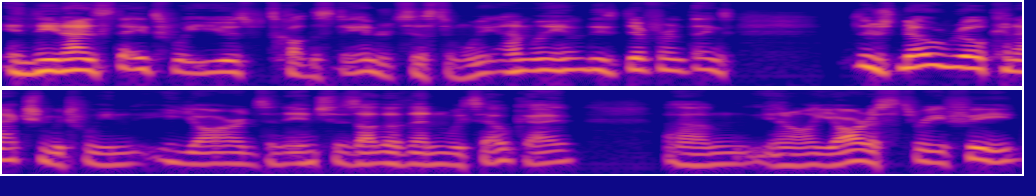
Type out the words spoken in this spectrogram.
In the United States, we use what's called the standard system. We, and we have these different things there's no real connection between yards and inches other than we say, okay, um, you know, a yard is three feet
